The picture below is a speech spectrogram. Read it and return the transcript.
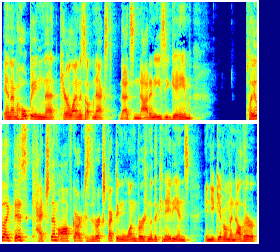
And I'm hoping that Carolina's up next. That's not an easy game. Play like this, catch them off guard because they're expecting one version of the Canadiens and you give them another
